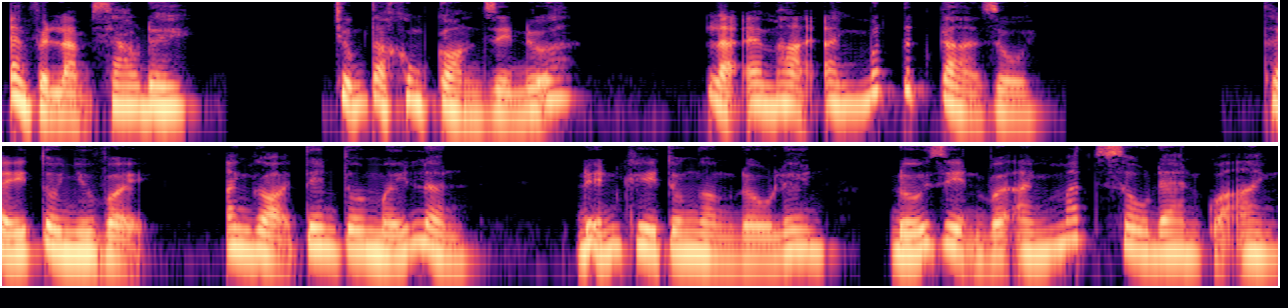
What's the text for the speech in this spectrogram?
em phải làm sao đây? Chúng ta không còn gì nữa. Là em hại anh mất tất cả rồi. Thấy tôi như vậy, anh gọi tên tôi mấy lần. Đến khi tôi ngẩng đầu lên, đối diện với ánh mắt sâu đen của anh,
